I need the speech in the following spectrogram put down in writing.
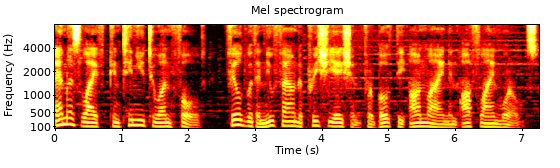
Emma's life continued to unfold, filled with a newfound appreciation for both the online and offline worlds.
